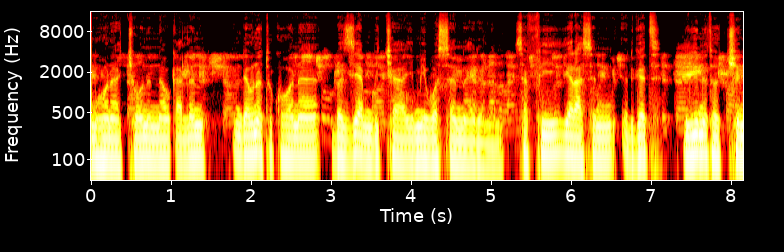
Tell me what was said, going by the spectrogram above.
መሆናቸውን እናውቃለን። እንደ እውነቱ ከሆነ በዚያም ብቻ የሚወሰን አይደለም። ሰፊ የራስን እድገት፣ ልዩነቶችን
